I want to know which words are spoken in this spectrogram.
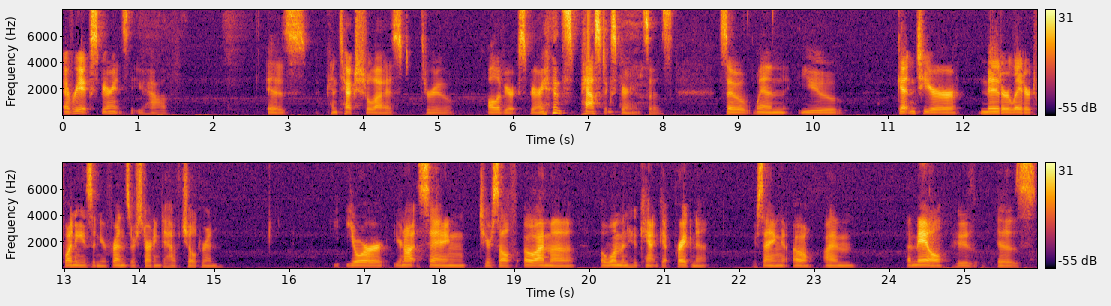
every experience that you have is contextualized through all of your experience, past experiences. So when you get into your mid or later 20s and your friends are starting to have children, you're you're not saying to yourself, "Oh, I'm a a woman who can't get pregnant." You're saying, "Oh, I'm a male who is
